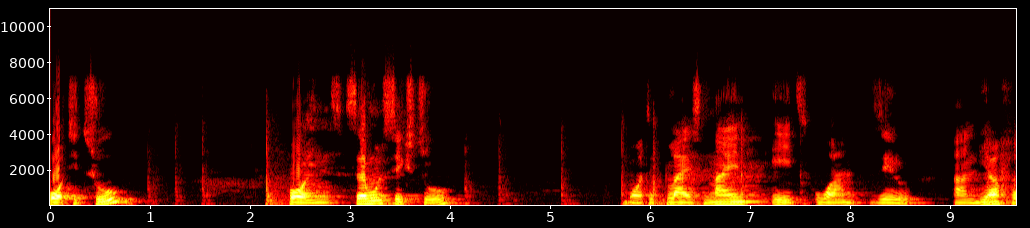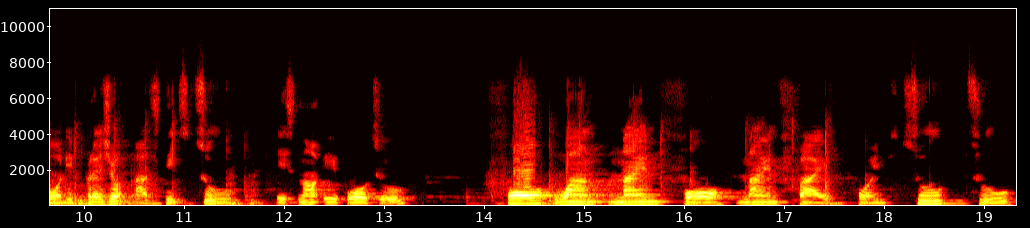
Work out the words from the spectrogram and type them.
42.762 multiplies 9810 and therefore the pressure at state 2 is now equal to 419495.22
